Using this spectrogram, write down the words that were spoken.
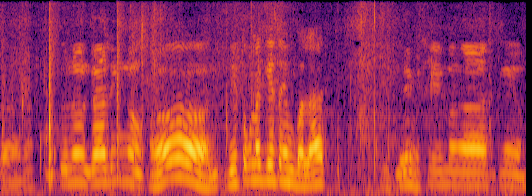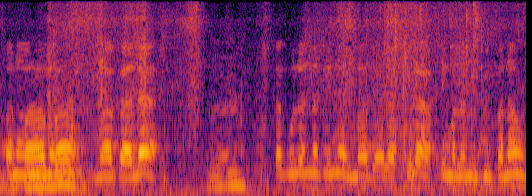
yan. Ito na galing no. Oo, dito ko nakita yung balat. Hindi kasi yung mga ngayon panahon Baba. nila magala. Tagulan na ganyan, magala sila kasi malamig yung panahon.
